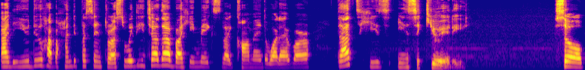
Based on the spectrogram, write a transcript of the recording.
and you do have a hundred percent trust with each other, but he makes like comment whatever. That's his insecurity. So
